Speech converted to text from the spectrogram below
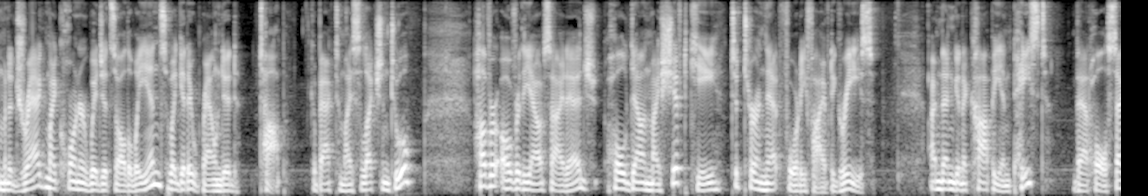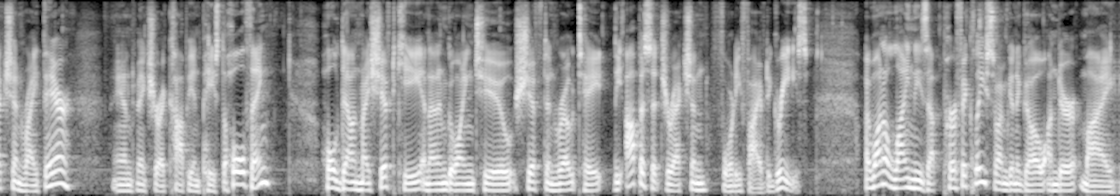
I'm going to drag my corner widgets all the way in so I get a rounded top. Go back to my selection tool, hover over the outside edge, hold down my shift key to turn that 45 degrees. I'm then going to copy and paste that whole section right there and make sure I copy and paste the whole thing hold down my shift key, and then I'm going to shift and rotate the opposite direction 45 degrees. I want to line these up perfectly, so I'm going to go under my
